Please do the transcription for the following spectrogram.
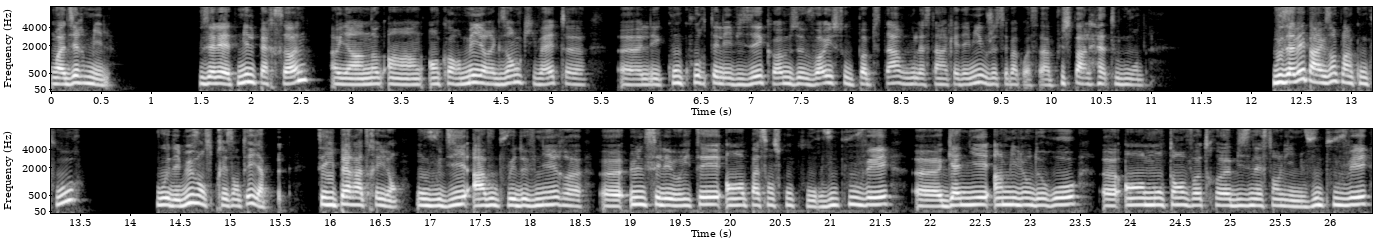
on va dire, 1000. Vous allez être 1000 personnes. Il y a un, encore meilleur exemple qui va être les concours télévisés comme The Voice ou Popstar ou la Star Academy ou je sais pas quoi. Ça va plus parler à tout le monde. Vous avez par exemple un concours où au début vont se présenter, c'est hyper attrayant. On vous dit, ah, vous pouvez devenir une célébrité en passant ce concours. Vous pouvez gagner un million d'euros en montant votre business en ligne. Vous pouvez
